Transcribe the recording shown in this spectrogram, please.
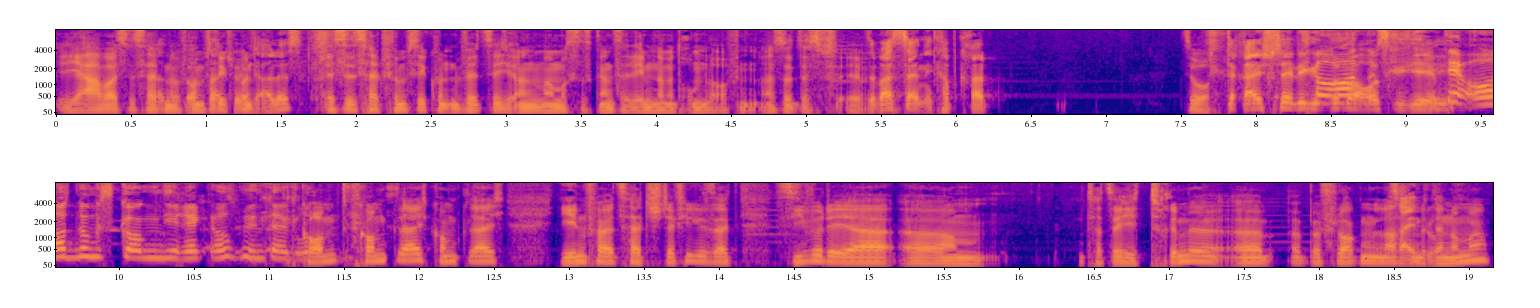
ja, aber es ist halt Also nur fünf Sekunden, alles. es ist halt fünf Sekunden witzig und man muss das ganze Leben damit rumlaufen. Also das, äh, Sebastian, ich habe gerade So, Dreistellige Der Summe Ordnung- ausgegeben. Der Ordnungsgong direkt aus dem Hintergrund. kommt, kommt gleich, kommt gleich. Jedenfalls hat Steffi gesagt, sie würde ja ähm, tatsächlich Trimmel äh, beflocken lassen Zeitlos. mit der Nummer.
